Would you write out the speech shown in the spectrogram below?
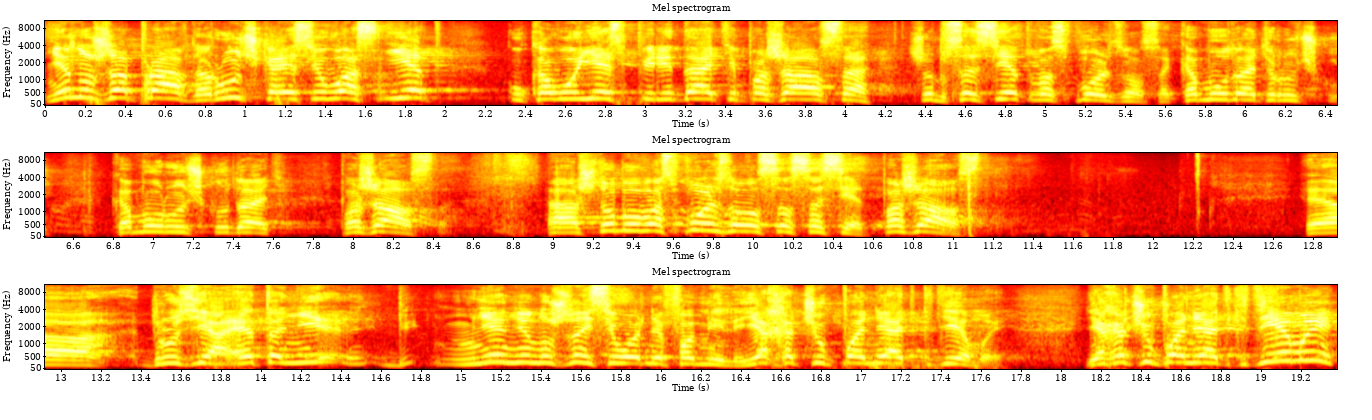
Мне нужна правда. Ручка, если у вас нет, у кого есть, передайте, пожалуйста, чтобы сосед воспользовался. Кому дать ручку? Кому ручку дать? Пожалуйста. А, чтобы воспользовался сосед. Пожалуйста. Э, друзья, это не, мне не нужны сегодня фамилии. Я хочу понять, где мы. Я хочу понять, где мы,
